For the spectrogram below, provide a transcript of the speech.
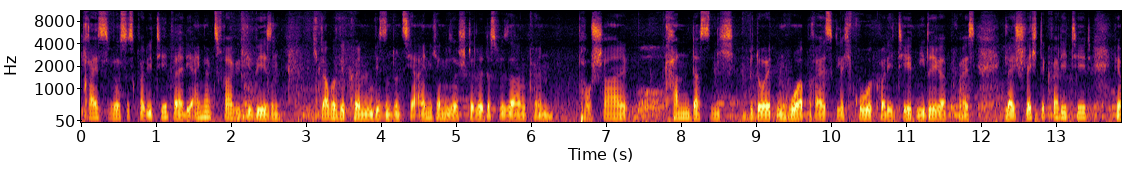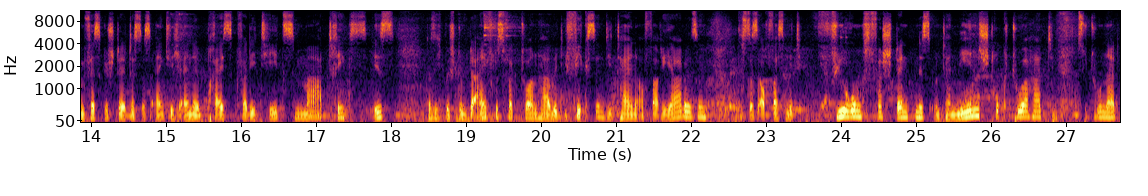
Preis versus Qualität war ja die Eingangsfrage gewesen. Ich glaube, wir können, wir sind uns hier einig an dieser Stelle, dass wir sagen können, pauschal kann das nicht bedeuten, hoher Preis gleich hohe Qualität, niedriger Preis gleich schlechte Qualität. Wir haben festgestellt, dass das eigentlich eine Preis-Qualitätsmatrix ist, dass ich bestimmte Einflussfaktoren habe, die fix sind, die Teilen auch variabel sind, dass das auch was mit Führungsverständnis, Unternehmensstruktur hat, zu tun hat,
